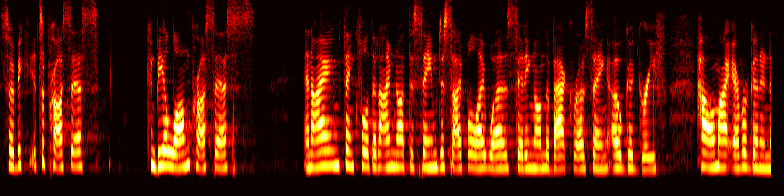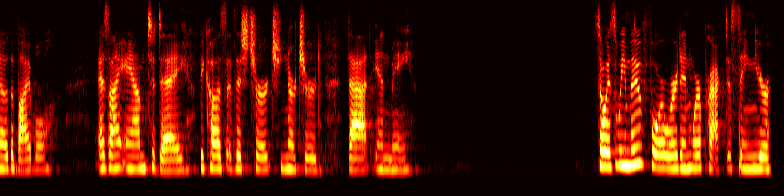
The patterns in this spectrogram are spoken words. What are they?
So it's a process, can be a long process. And I'm thankful that I'm not the same disciple I was sitting on the back row saying, Oh, good grief, how am I ever going to know the Bible as I am today because of this church nurtured that in me? So, as we move forward and we're practicing your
